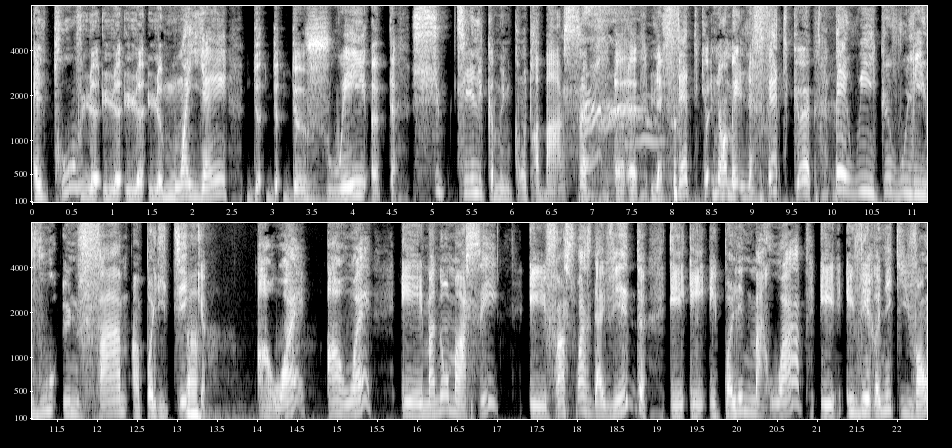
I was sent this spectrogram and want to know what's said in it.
elle trouve le, le, le, le moyen de, de, de jouer euh, subtil comme une contrebasse. Euh, euh, le fait que non mais le fait que ben oui que voulez-vous une femme en politique? Ah. ah ouais? Ah ouais? Et Manon Massé et Françoise David et, et, et Pauline Marois et, et Véronique Yvon,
